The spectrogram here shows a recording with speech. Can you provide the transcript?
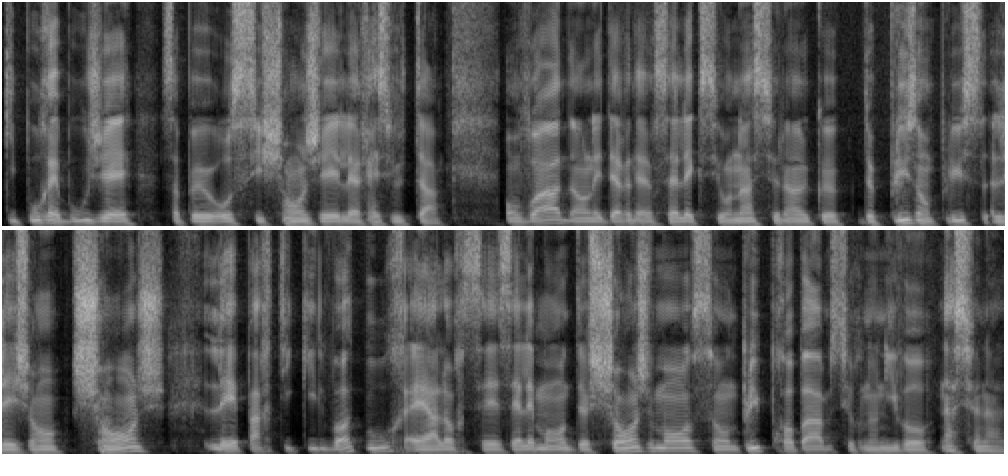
qui pourraient bouger, ça peut aussi changer les résultats. On voit dans les dernières élections nationales que de plus en plus les gens changent les partis qu'ils votent pour et alors ces éléments de changement sont plus probables sur nos niveaux nationaux.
